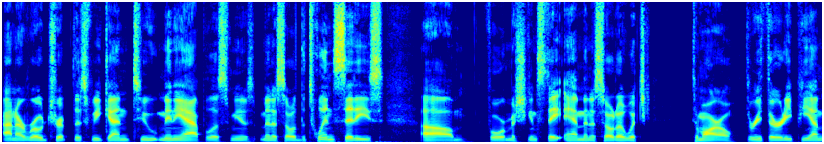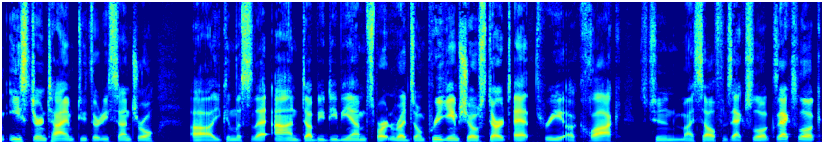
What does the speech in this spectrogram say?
on our road trip this weekend to Minneapolis, Minnesota, the Twin Cities, um, for Michigan State and Minnesota. Which tomorrow, 3:30 p.m. Eastern Time, 2:30 Central. Uh, you can listen to that on WDBM. Spartan Red Zone pregame show starts at three o'clock. So tune in to myself and Zach Sloak. Zach Sloak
